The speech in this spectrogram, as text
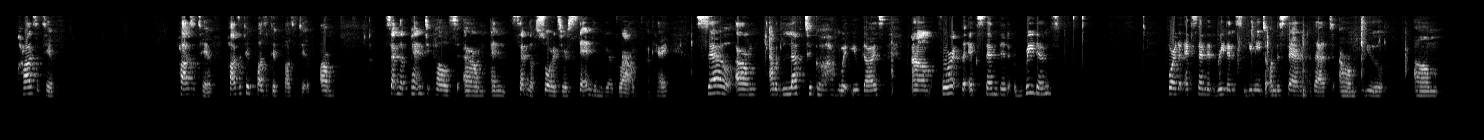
positive positive positive positive positive. Um seven of pentacles um and seven of swords you're standing your ground okay? So um i would love to go on with you guys um for the extended readings for the extended readings, you need to understand that um, you, um,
